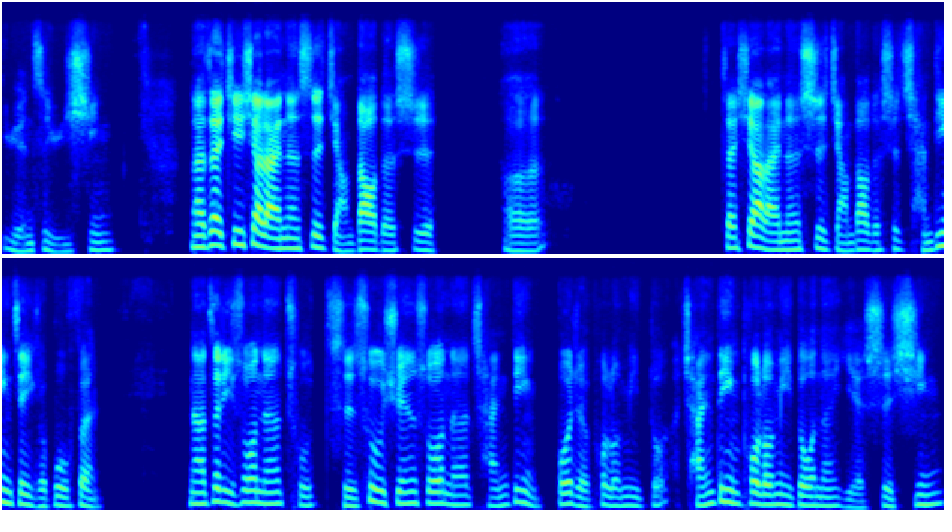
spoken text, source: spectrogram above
源自于心。那在接下来呢，是讲到的是，呃，再下来呢是讲到的是禅定这个部分。那这里说呢，除此处宣说呢，禅定波若波罗蜜多，禅定波罗蜜多呢也是心。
